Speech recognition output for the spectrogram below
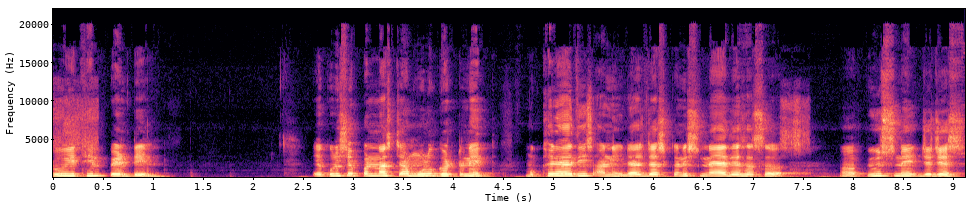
Two ethyl pentane. एकोणीसशे पन्नासच्या मूळ घटनेत मुख्य न्यायाधीश आणि डॅश डॅश कनिष्ठ न्यायाधीशासह अ, पियुषने जजेस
